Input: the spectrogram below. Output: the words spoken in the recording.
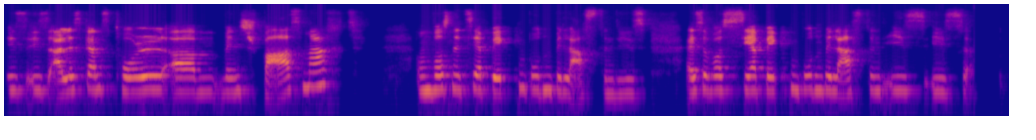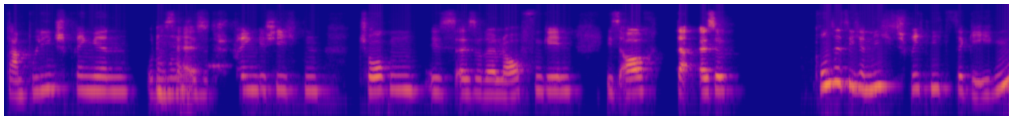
Es ist alles ganz toll, ähm, wenn es Spaß macht und was nicht sehr beckenbodenbelastend ist. Also was sehr beckenbodenbelastend ist, ist Trampolinspringen oder mhm. also Springgeschichten, Joggen ist also oder Laufen gehen ist auch da, also grundsätzlich ja nichts spricht nichts dagegen.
